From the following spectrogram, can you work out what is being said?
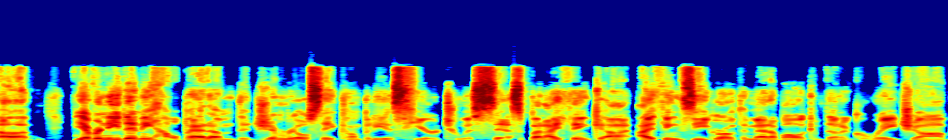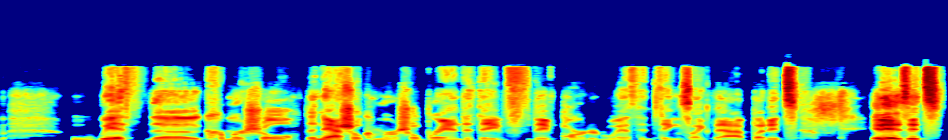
uh, if you ever need any help, Adam, the Gym Real Estate Company is here to assist. But I think uh, I think Z Growth and MADabolic have done a great job with the commercial the national commercial brand that they've they've partnered with and things like that. But it's it is it's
